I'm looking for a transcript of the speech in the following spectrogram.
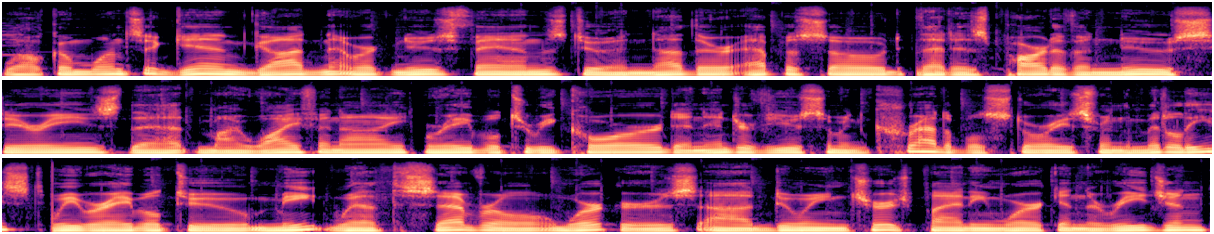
Welcome once again, God Network News fans, to another episode that is part of a new series that my wife and I were able to record and interview some incredible stories from the Middle East. We were able to meet with several workers uh, doing church planting work in the region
